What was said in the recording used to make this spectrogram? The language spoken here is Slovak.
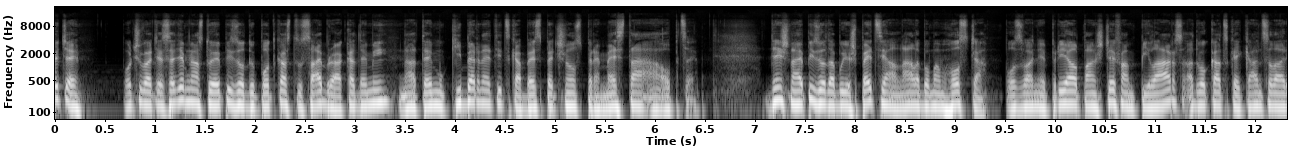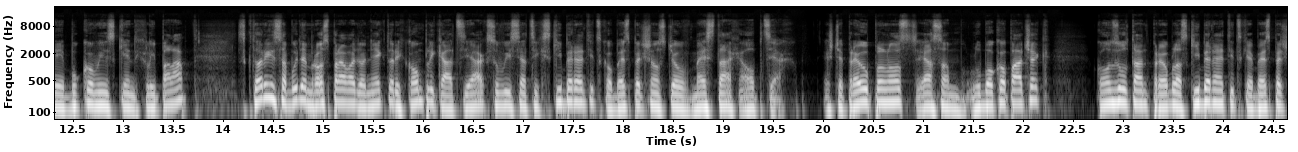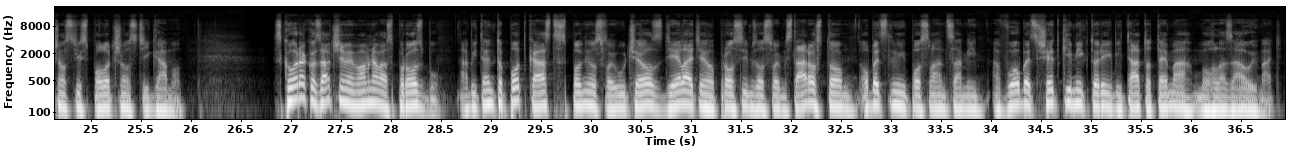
Ahojte, počúvate 17. epizódu podcastu Cyber Academy na tému kybernetická bezpečnosť pre mesta a obce. Dnešná epizóda bude špeciálna, lebo mám hostia. Pozvanie prijal pán Štefan Pilár z advokátskej kancelárie Bukovinsky Chlipala, s ktorým sa budem rozprávať o niektorých komplikáciách súvisiacich s kybernetickou bezpečnosťou v mestách a obciach. Ešte pre úplnosť, ja som Lubo Kopáček, konzultant pre oblasť kybernetickej bezpečnosti spoločnosti GAMO. Skôr ako začneme, mám na vás prozbu. Aby tento podcast splnil svoj účel, zdieľajte ho prosím so svojím starostom, obecnými poslancami a vôbec všetkými, ktorých by táto téma mohla zaujímať.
